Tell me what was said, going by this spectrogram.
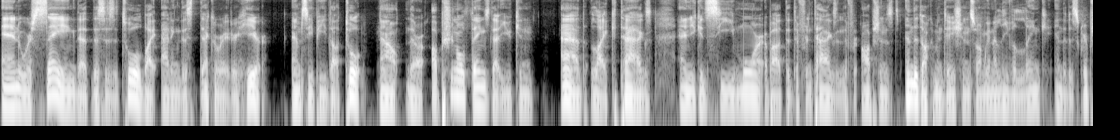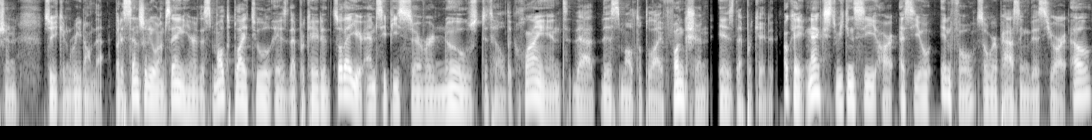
And we're saying that this is a tool by adding this decorator here, mcp.tool. Now, there are optional things that you can add like tags and you can see more about the different tags and different options in the documentation. So i'm going to leave a link in the description so you can read on that. But essentially what i'm saying here this multiply tool is deprecated so that your mcp server knows to tell the client that this multiply function is deprecated. Okay next we can see our seo info. So we're passing this url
